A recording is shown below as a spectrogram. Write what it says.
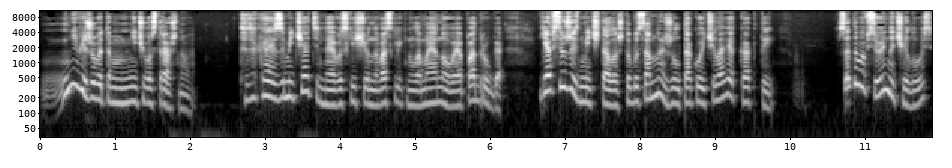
Не вижу в этом ничего страшного». «Ты такая замечательная!» — восхищенно воскликнула моя новая подруга. «Я всю жизнь мечтала, чтобы со мной жил такой человек, как ты». С этого все и началось.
